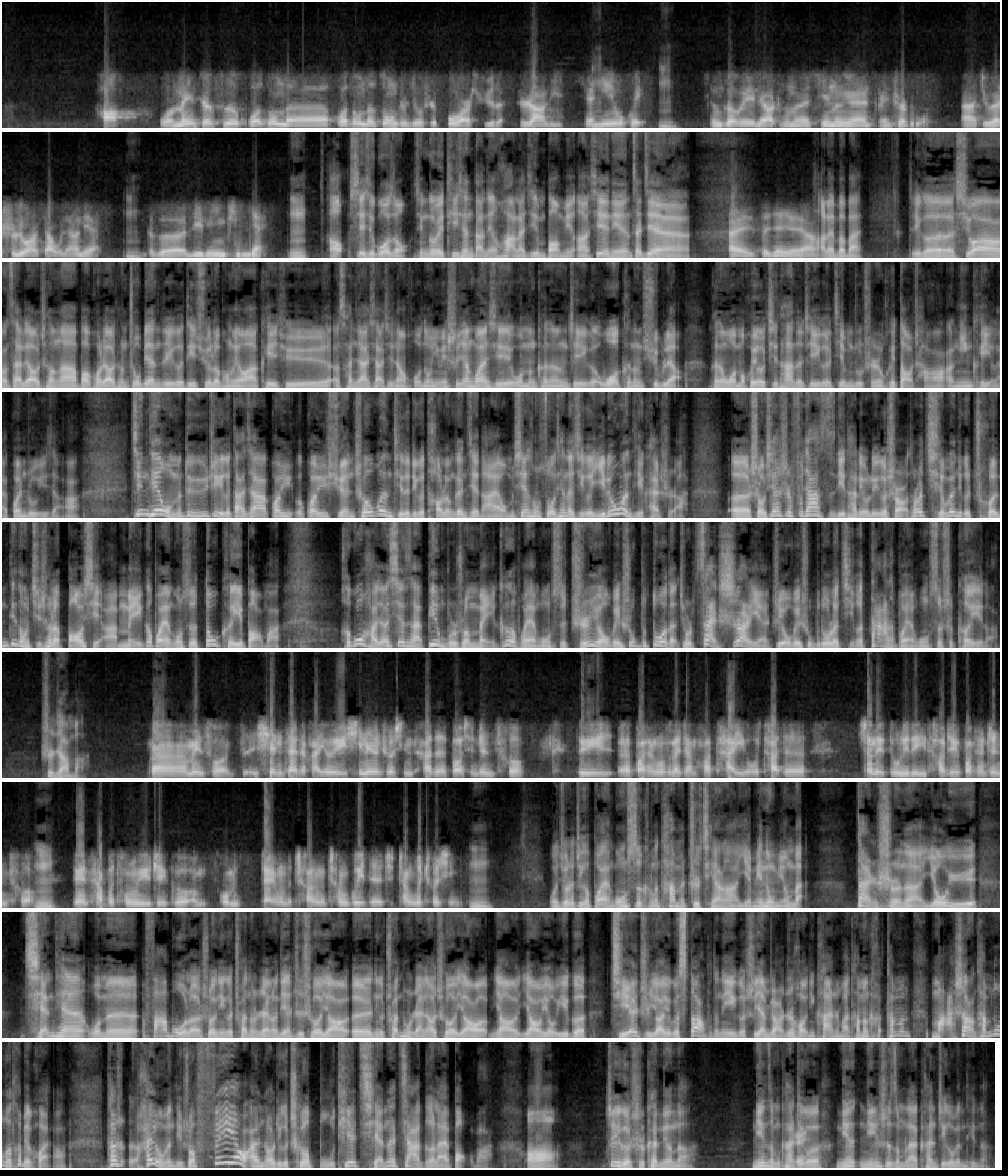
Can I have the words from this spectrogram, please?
好，我们这次活动的活动的宗旨就是不玩虚的，只让利，现金优惠。嗯，请各位聊城的新能源准车主啊，九月十六号下午两点，嗯，这个莅临品鉴。嗯，好，谢谢郭总，请各位提前打电话来进行报名啊，谢谢您，再见。哎，再见，杨洋。好嘞，拜拜。这个希望在聊城啊，包括聊城周边这个地区的朋友啊，可以去参加一下这场活动。因为时间关系，我们可能这个我可能去不了，可能我们会有其他的这个节目主持人会到场啊，您可以来关注一下啊。今天我们对于这个大家关于关于选车问题的这个讨论跟解答呀，我们先从昨天的几个遗留问题开始啊。呃，首先是富家子弟他留了一个事儿，他说：“请问这个纯电动汽车的保险啊，每个保险公司都可以保吗？”何工好像现在并不是说每个保险公司，只有为数不多的，就是暂时而言，只有为数不多的几个大的保险公司是可以的，是这样吧？啊，没错。现在的话，由于新能源车型它的保险政策，对于呃保险公司来讲的话，它有它的相对独立的一套这个保险政策。嗯，因为它不同于这个我们家用的常常规的常规车型。嗯，我觉得这个保险公司可能他们之前啊也没弄明白，但是呢，由于前天我们发布了说那个传统燃料电池车要呃那个传统燃料车要要要有一个截止要有个 stop 的那个时间表之后，你看着吧，他们他们马上他们动作特别快啊。他说还有问题，说非要按照这个车补贴前的价格来保吗？哦，这个是肯定的。您怎么看这个？您您是怎么来看这个问题呢？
